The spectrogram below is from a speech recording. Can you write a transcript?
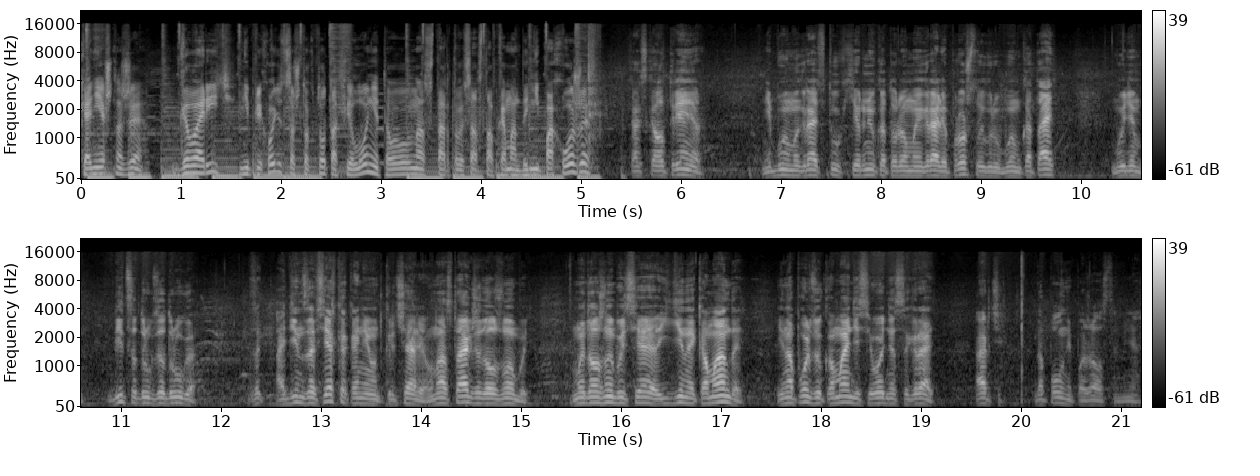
конечно же, говорить не приходится, что кто-то филонит, а у нас стартовый состав команды не похожи. Как сказал тренер, не будем играть в ту херню, которую мы играли в прошлую игру, будем катать, будем биться друг за друга. Один за всех, как они вот кричали. У нас также должно быть. Мы должны быть все единой командой и на пользу команде сегодня сыграть. Арчи, дополни, пожалуйста, меня.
